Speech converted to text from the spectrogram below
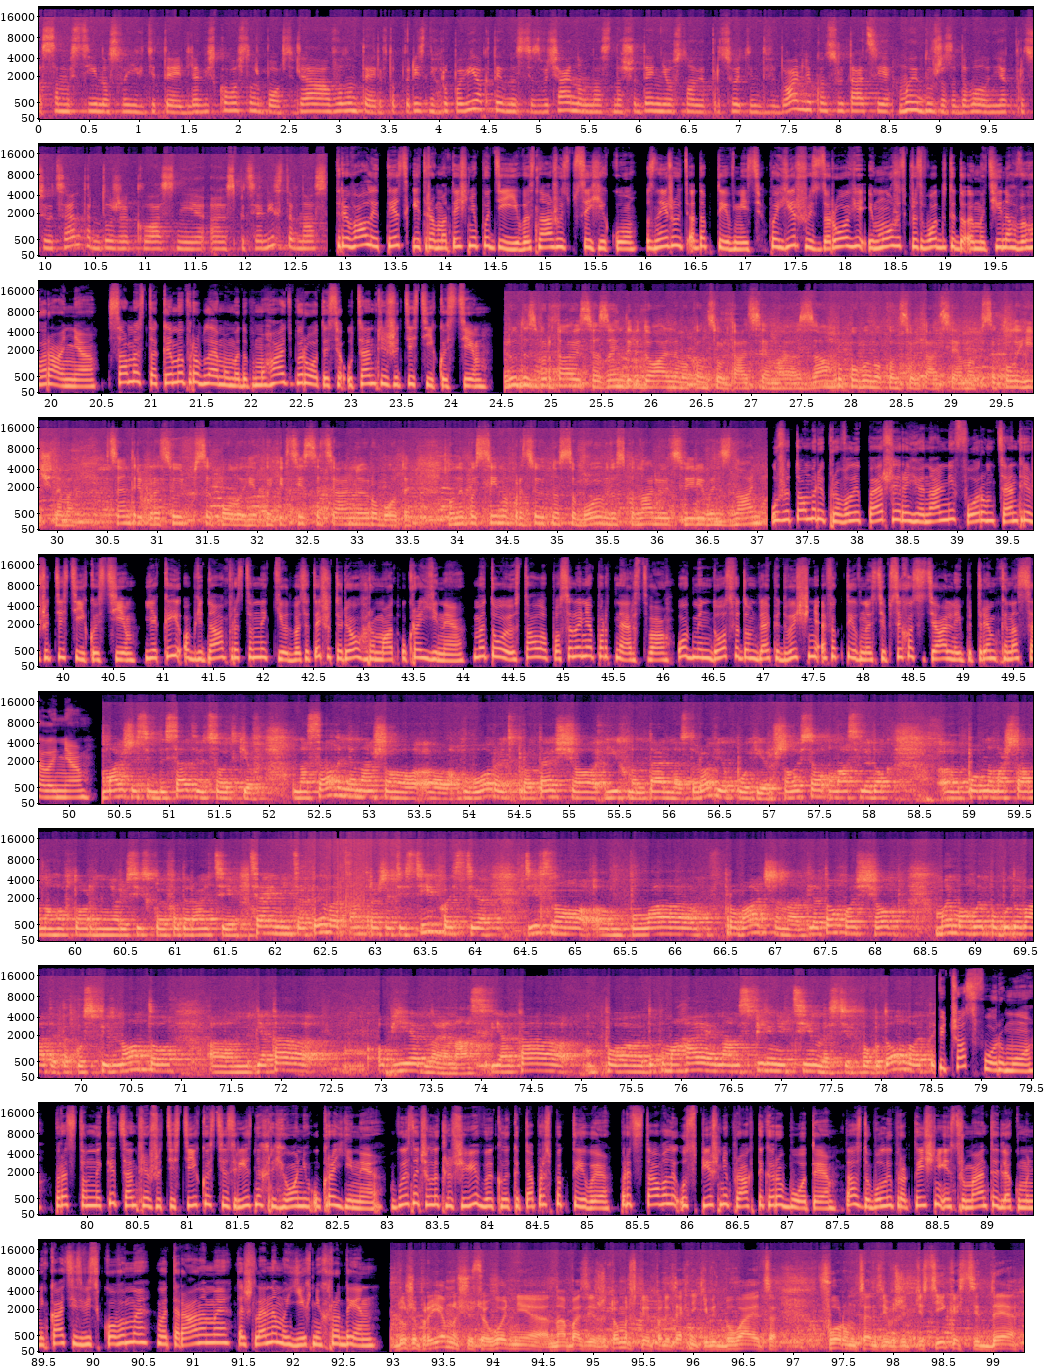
самостійно своїх дітей, для військовослужбовців, для волонтерів, тобто різні групові активності. Звичайно, в нас на щоденній основі працюють індивідуальні консультації. Ми дуже задоволені, як працює центр. Дуже класні спеціалісти в нас. Тривалий тиск і травматичні події виснажують психіку, знижують адаптивність, погіршують здоров'я і можуть призводити до емоційного вигорання. Саме з такими проблемами допомагають боротися у центрі життєстійкості. Люди звертаються за індивідуальними консультаціями, за груповими консультаціями, психологічними. В центрі працюють психологи, фахівці з соціальної роботи. Вони постійно працюють над собою, вдосконалюють свій рівень знань. У Житомирі провели перший регіональний форум центрів життєстійкості, який об'єднав представників 24 громад України. Метою стало посилення партнерства, обмін досвідом для підвищення ефективності психосоціальної підтримки населення. Майже 70% населення нашого е, говорить про те, що їх ментальне здоров'я погіршилося унаслідок е, повномасштабного вторгнення Російської Федерації. Ця ініціатива Центру життєстійкості дійсно е, була впроваджена для того, щоб ми могли побудувати таку спільноту, е, яка об'єднує нас, яка по- допомагає нам спільні цінності побудовувати. Під час форуму представники центрів життєстійкості з різних регіонів України визначили ключові виклики та перспективи, представили успішні практики роботи та здобули практичні інструменти для комунікації з військовими, ветеранами та членами їхніх родин. Дуже приємно, що сьогодні на базі Житомирської політехніки відбувається форум центрів життєстійкості, де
